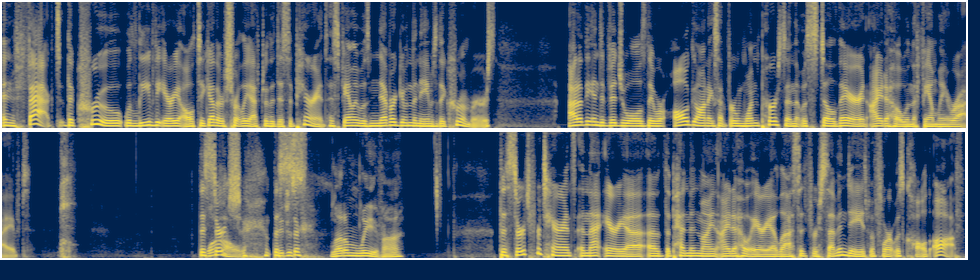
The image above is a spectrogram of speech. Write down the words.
In fact, the crew would leave the area altogether shortly after the disappearance. His family was never given the names of the crew members. Out of the individuals, they were all gone except for one person that was still there in Idaho when the family arrived. The search, the, They just let them leave, huh? the search for Terrence in that area of the Penman Mine, Idaho area lasted for seven days before it was called off.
